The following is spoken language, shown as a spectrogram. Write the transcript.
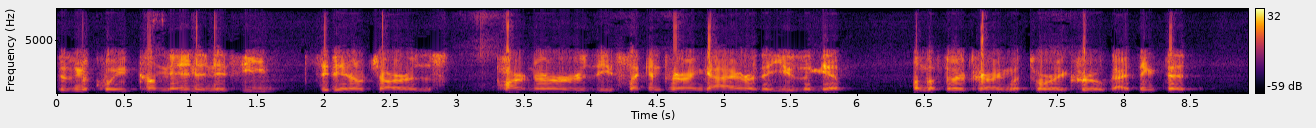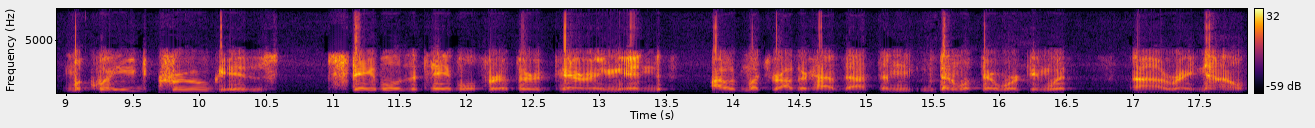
does McQuaid come in and is he Zdeno Chara's partner, or is he second pairing guy, or are they using him on the third pairing with Torey Krug? I think that McQuaid Krug is stable as a table for a third pairing, and I would much rather have that than than what they're working with uh, right now.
